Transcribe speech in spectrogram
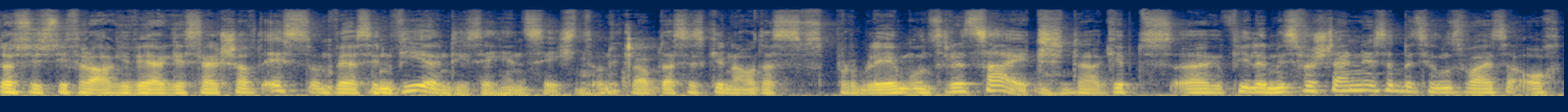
Das ist die Frage, wer Gesellschaft ist und wer sind wir in dieser Hinsicht. Und ich glaube, das ist genau das Problem unserer Zeit. Da gibt es äh, viele Missverständnisse beziehungsweise auch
